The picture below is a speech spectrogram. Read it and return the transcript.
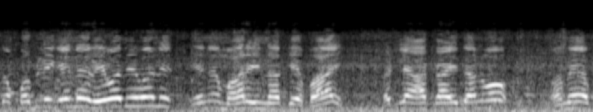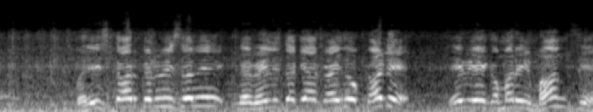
તો પબ્લિક એને રહેવા દેવાની. એને મારી નાખે ભાઈ. એટલે આ કાયદાનો અમે બહિષ્કાર કરવી છે ને વહેલી તકે આ કાયદો કાઢે એવી એક અમારી માંગ છે.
